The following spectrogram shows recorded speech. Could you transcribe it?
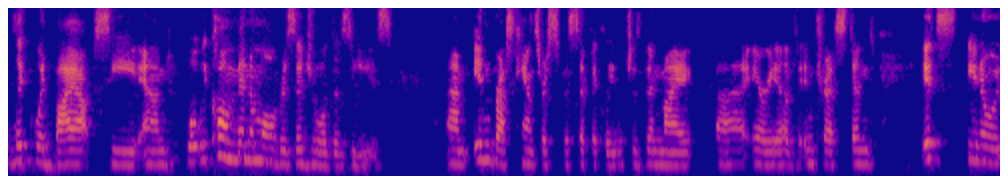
liquid biopsy and what we call minimal residual disease um, in breast cancer specifically, which has been my uh, area of interest. And it's, you know,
